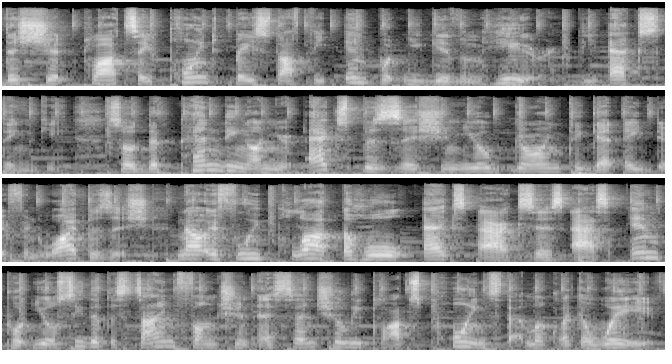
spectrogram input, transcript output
This shit plots a point based off the input you give them here, the x thingy. So depending on your x position, you're going to get a different y position. Now if we plot the whole x axis as input, you'll see that the sine function essentially plots points that look like a wave.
